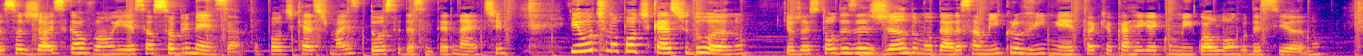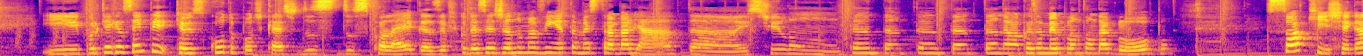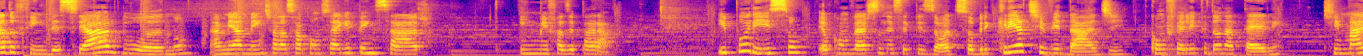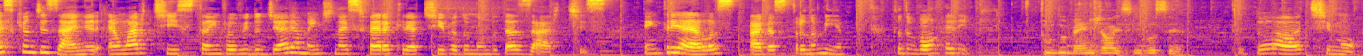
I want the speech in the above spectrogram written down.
eu sou Joyce Galvão e esse é o Sobremesa, o podcast mais doce dessa internet. E o último podcast do ano, que eu já estou desejando mudar essa micro vinheta que eu carreguei comigo ao longo desse ano. E porque que eu sempre que eu escuto o podcast dos, dos colegas, eu fico desejando uma vinheta mais trabalhada, estilo um tan tan tan tan tan, é uma coisa meio plantão da Globo. Só que, chegado o fim desse do ano, a minha mente ela só consegue pensar em me fazer parar. E por isso eu converso nesse episódio sobre criatividade com Felipe Donatelli, que mais que um designer é um artista envolvido diariamente na esfera criativa do mundo das artes, entre elas a gastronomia. Tudo bom, Felipe? Tudo bem, Joyce, e você? Tudo ótimo.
